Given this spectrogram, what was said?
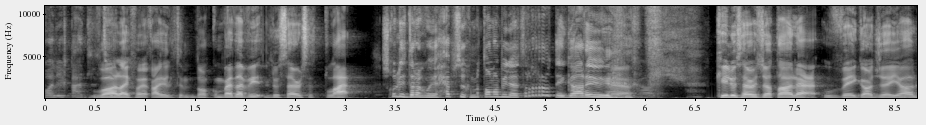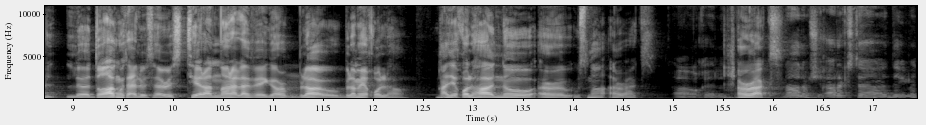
فالي قاعد voilà يفايق قاعد يلتم. donc من بعد في- لوساريس طلع. شغل les dragons يحبسوك من الطوموبيلات تيغاري كي لوساريس جا طالع وفيجار جاية. ال dragon تاع لوساريس تيرا النار على فيجار بلا بلا ما يقولها. قاعد يقولها no اسمها أراكس. آه OK أراكس. لا لا مش اركس تاع دايما.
